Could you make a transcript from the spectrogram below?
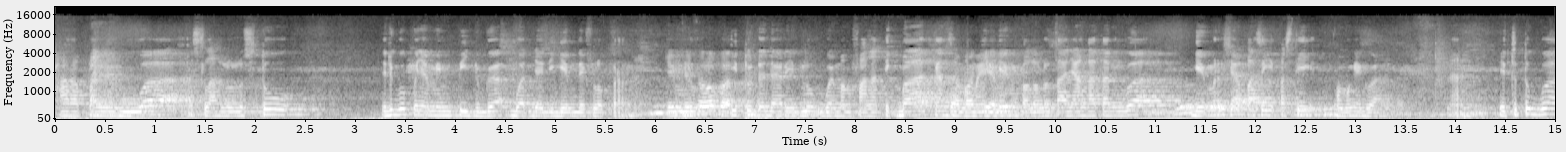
harapan gua setelah lulus tuh jadi gue punya mimpi juga buat jadi game developer. Game developer? Itu udah dari dulu gue emang fanatik banget kan sama, Sama main game. game. Kalau lu tanya angkatan gua gamer siapa sih pasti ngomongnya gua. Nah itu tuh gua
